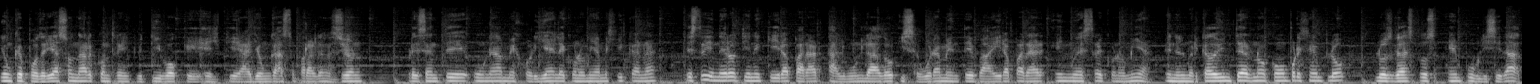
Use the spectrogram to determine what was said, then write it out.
Y aunque podría sonar contraintuitivo que el que haya un gasto para la nación presente una mejoría en la economía mexicana, este dinero tiene que ir a parar a algún lado y seguramente va a ir a parar en nuestra economía, en el mercado interno, como por ejemplo los gastos en publicidad.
